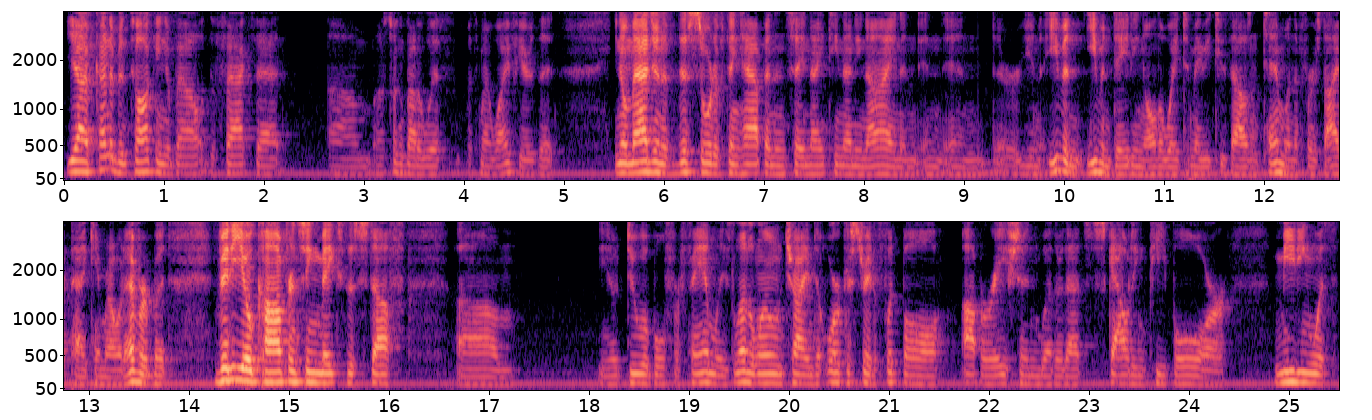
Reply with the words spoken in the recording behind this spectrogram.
Yeah, I've kind of been talking about the fact that um, I was talking about it with, with my wife here that you know imagine if this sort of thing happened in say 1999 and and, and or you know even even dating all the way to maybe 2010 when the first iPad came around whatever but video conferencing makes this stuff um, you know, doable for families, let alone trying to orchestrate a football operation, whether that's scouting people or meeting with,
